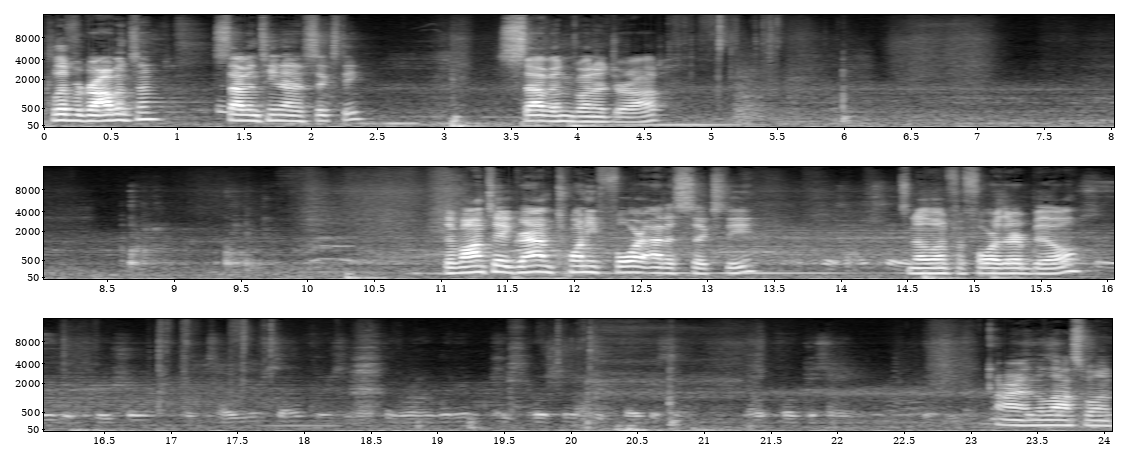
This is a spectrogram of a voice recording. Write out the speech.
Clifford Robinson, 17 out of 60. Seven going to Gerard. Devonte' Graham, 24 out of 60. It's another one for four there, Bill. All right, and the last one.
